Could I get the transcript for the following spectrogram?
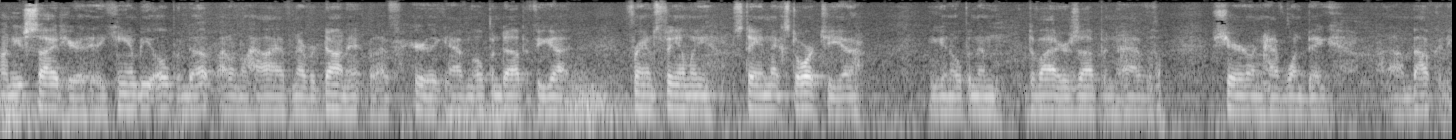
on each side here, they can be opened up. I don't know how I've never done it, but I've heard they can have them opened up. If you got friends, family staying next door to you, you can open them dividers up and have share and have one big um, balcony.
